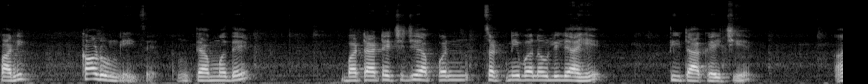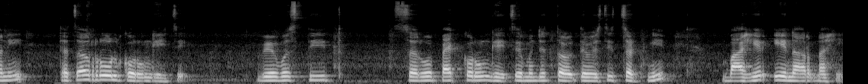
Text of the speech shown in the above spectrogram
पाणी काढून घ्यायचे. आणि त्यामध्ये बटाट्याची जी आपण चटणी बनवलेली आहे ती टाकायची आहे आणि त्याचा रोल करून घ्यायचे. व्यवस्थित सर्व पॅक करून घ्यायचे म्हणजे तळते व्यवस्थित चटणी बाहेर येणार नाही.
